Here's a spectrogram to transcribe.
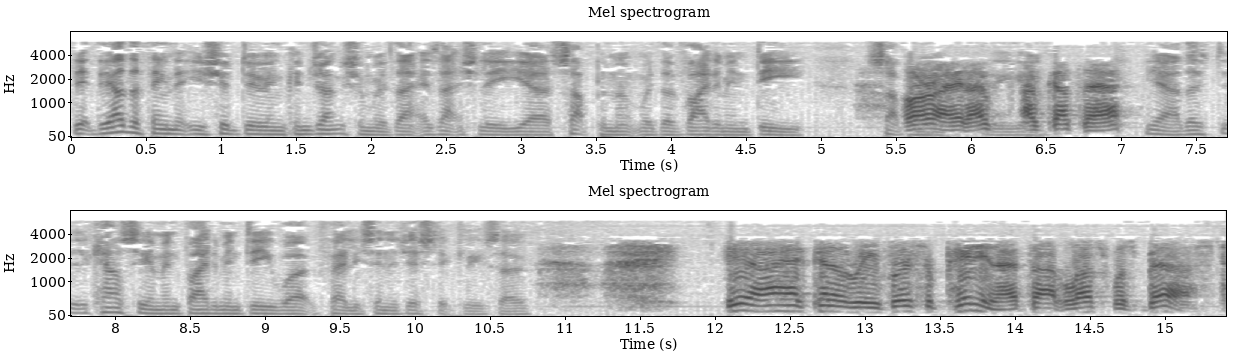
The, the other thing that you should do in conjunction with that is actually uh, supplement with a vitamin D. Supplement All right, I've the, uh, I've got that. Yeah, the, the calcium and vitamin D work fairly synergistically. So, Yeah, I had kind of a reverse opinion. I thought less was best.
